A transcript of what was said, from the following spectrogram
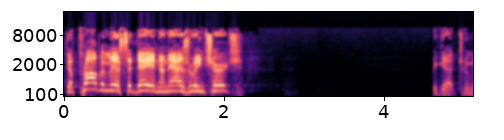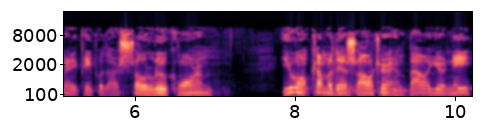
The problem is today in the Nazarene church, we got too many people that are so lukewarm. You won't come to this altar and bow your knee.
